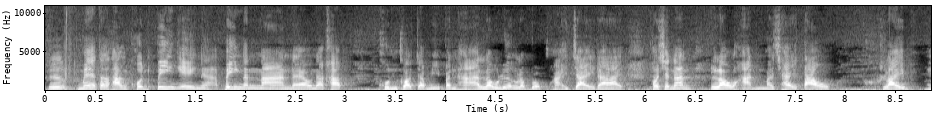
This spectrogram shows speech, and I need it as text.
หรือแม้แต่ทั้งคนปิ้งเองเนี่ยปิ้งนานๆแล้วนะครับ คุณก็จะมีปัญหาเล่าเรื่องระบบหายใจได้ เพราะฉะนั้นเราหันมาใช้เตาไร้ม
